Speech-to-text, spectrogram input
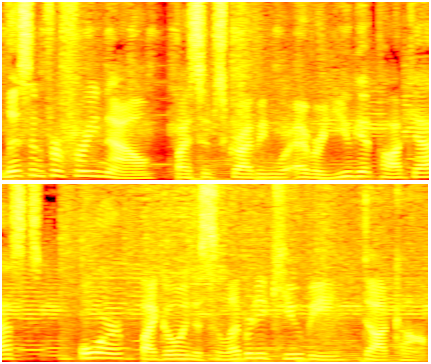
Listen for free now by subscribing wherever you get podcasts or by going to celebrityqb.com.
